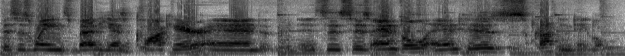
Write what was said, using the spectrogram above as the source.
This is Wayne's bed. He has a clock here, and this is his anvil and his crafting table.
